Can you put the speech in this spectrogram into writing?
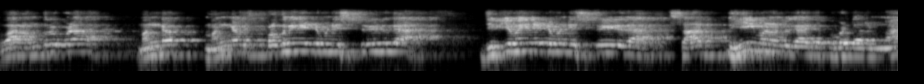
వారందరూ కూడా మంగళ మంగళప్రదమైనటువంటి స్త్రీలుగా దివ్యమైనటువంటి స్త్రీలుగా సాధ్వీమణులుగా చెప్పబడ్డారమ్మా.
